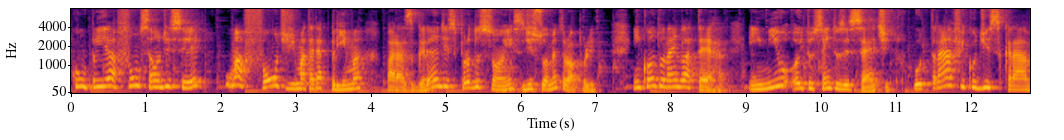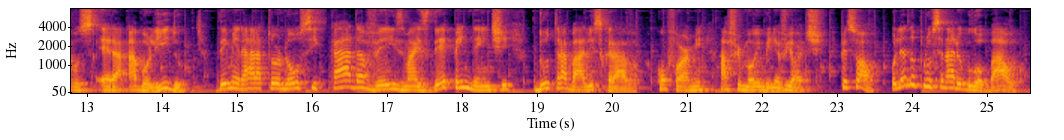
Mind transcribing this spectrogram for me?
cumpria a função de ser uma fonte de matéria-prima para as grandes produções de sua metrópole. Enquanto na Inglaterra, em 1807, o tráfico de escravos era abolido, Demerara tornou-se cada vez mais dependente do trabalho escravo, conforme afirmou Emília Viotti. Pessoal, olhando para o cenário global,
